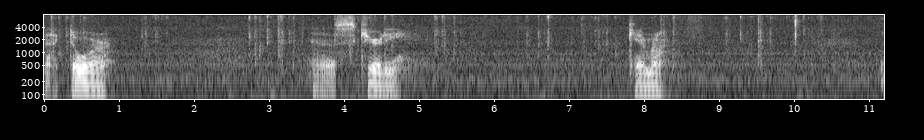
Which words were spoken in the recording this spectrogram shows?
a back door has security camera. Uh,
